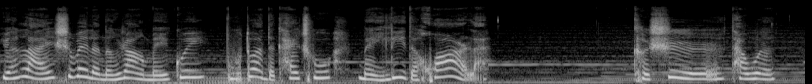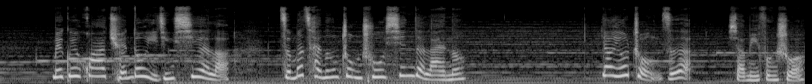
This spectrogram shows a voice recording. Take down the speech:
原来是为了能让玫瑰不断的开出美丽的花儿来。可是他问：“玫瑰花全都已经谢了，怎么才能种出新的来呢？”要有种子，小蜜蜂说：“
